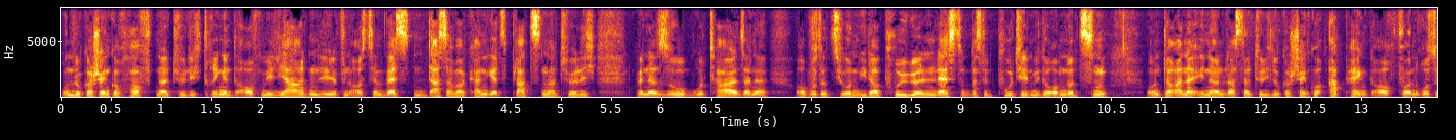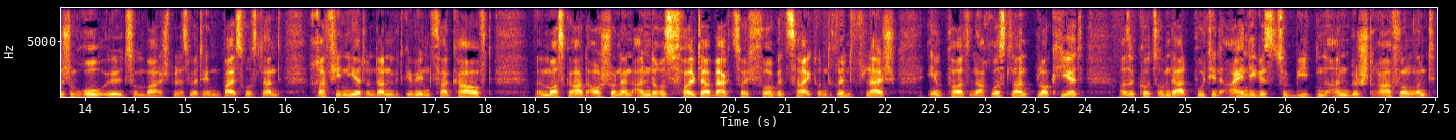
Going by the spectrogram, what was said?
Und Lukaschenko hofft natürlich dringend auf Milliardenhilfen aus dem Westen. Das aber kann jetzt platzen natürlich, wenn er so brutal seine Opposition niederprügeln lässt und das wird Putin wiederum nutzen und daran erinnern, dass natürlich Lukaschenko abhängt auch von russischem Rohöl zum Beispiel. Das wird in Weißrussland raffiniert und dann mit Gewinn verkauft. Moskau hat auch schon ein anderes Folterwerkzeug vorgezeigt und Rindfleischimporte nach Russland blockiert. Also kurzum, da hat Putin einiges zu bieten an Bestrafung und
